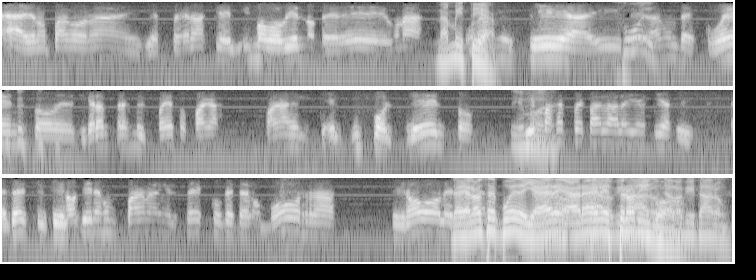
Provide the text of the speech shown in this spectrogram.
ah, yo no pago nada y, y esperas que el mismo gobierno te dé una, Una una amnistía. amnistía y Full. te dan un descuento de si eran tres mil pesos pagas pagas el, el un por ciento. Sí, ¿Quién va a respetar la ley aquí así? Entonces, si, si no tienes un pana en el sesco que te lo borra, si no... Le Ya, ya no se puede, ya, eres- ahora es Ya electrónico. quitaron, ya lo quitaron.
